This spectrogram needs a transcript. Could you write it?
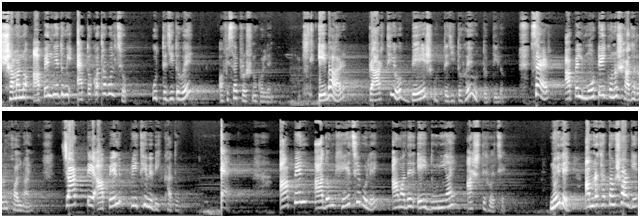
সামান্য আপেল নিয়ে তুমি এত কথা বলছো উত্তেজিত হয়ে অফিসার প্রশ্ন করলেন। এবার প্রার্থীও বেশ উত্তেজিত হয়ে উত্তর দিল, স্যার, আপেল মোটেই কোনো সাধারণ ফল নয়। চারটে আপেল পৃথিবী বিখ্যাত। এক, আপেল আদম খেয়েছে বলে আমাদের এই দুনিয়ায় আসতে হয়েছে। নইলে আমরা থাকতাম স্বর্গে।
